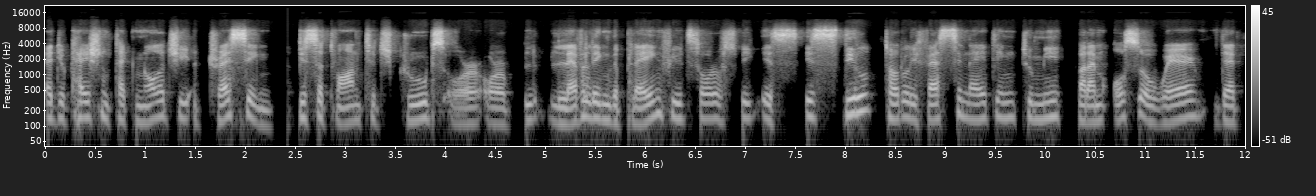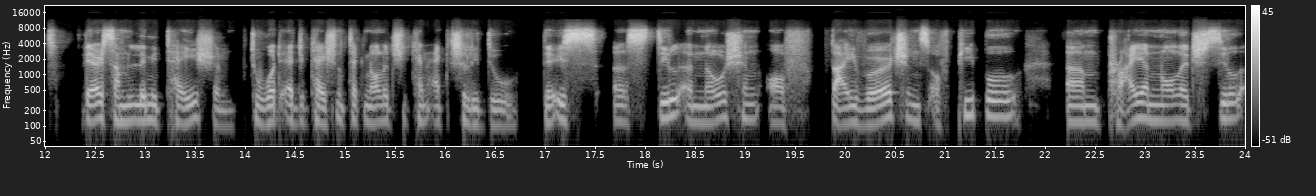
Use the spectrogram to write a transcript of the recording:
education technology addressing disadvantaged groups or or leveling the playing field so to speak is is still totally fascinating to me. But i'm also aware that there is some limitation to what educational technology can actually do. There is a, still a notion of divergence of people um, prior knowledge still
